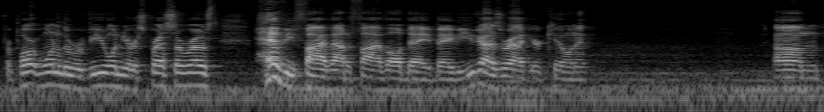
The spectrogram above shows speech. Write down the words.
For part one of the review on your espresso roast, heavy five out of five all day, baby. You guys are out here killing it. Um,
